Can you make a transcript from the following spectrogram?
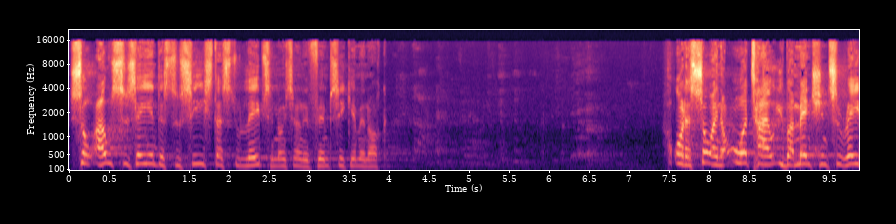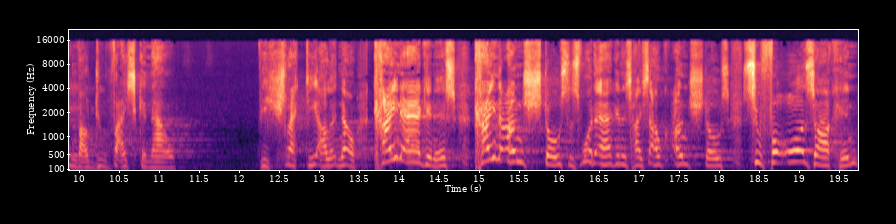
So auszusehen, dass du siehst, dass du lebst in 1950 immer noch. Oder so ein Urteil über Menschen zu reden, weil du weißt genau, wie schlecht die alle. No, kein Ärgernis, kein Anstoß, das Wort Ärgernis heißt auch Anstoß, zu verursachen.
